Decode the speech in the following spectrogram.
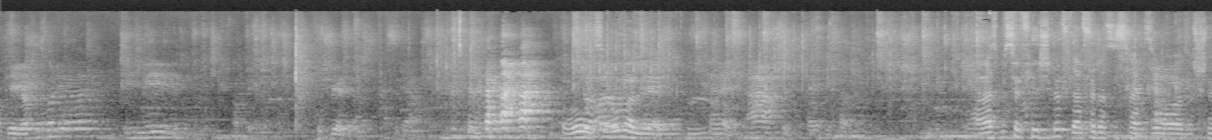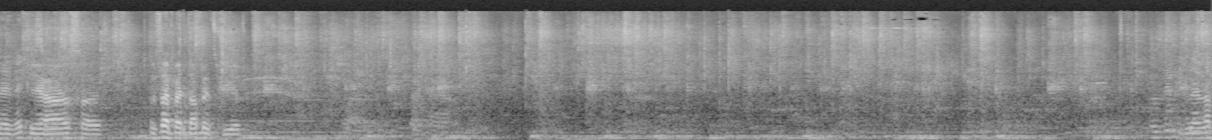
Okay, Josh, was wollt ihr will nicht. Okay. Ich spiele jetzt ernst. Oh, das Overlay. Ah, Ja, aber es ist ein bisschen viel Schrift dafür, dass es halt so, so schnell weg ist. Ja, ist halt. Das ist halt bei Doubles weird. Sind einfach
